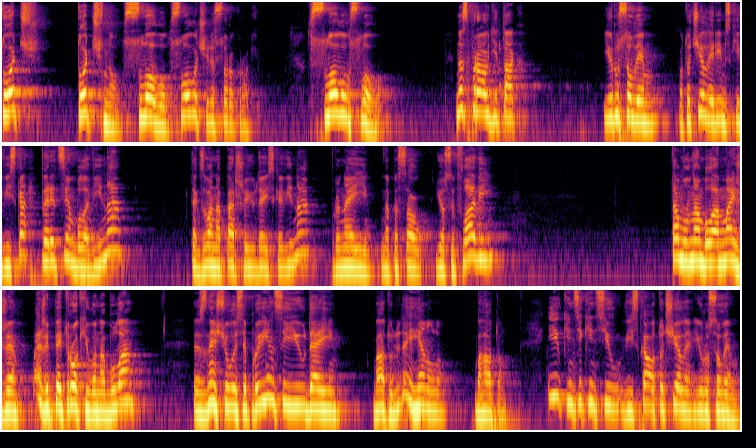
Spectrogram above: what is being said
точ, точно в слово в слово через 40 років. В слово в слово. Насправді так, Єрусалим оточили римські війська. Перед цим була війна, так звана Перша юдейська війна. Про неї написав Йосиф Флавій. Там вона була майже, майже 5 років вона була. Знищувалися провінції юдеї, багато людей гинуло, багато. І в кінці кінців війська оточили Єрусалим.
